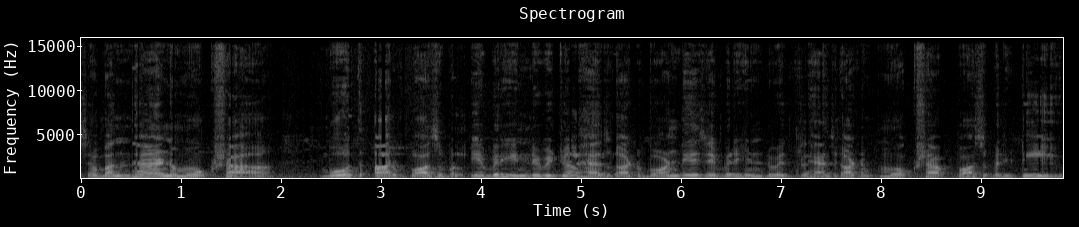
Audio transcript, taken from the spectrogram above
So bandha and moksha both are possible. Every individual has got bondage, every individual has got moksha possibility.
